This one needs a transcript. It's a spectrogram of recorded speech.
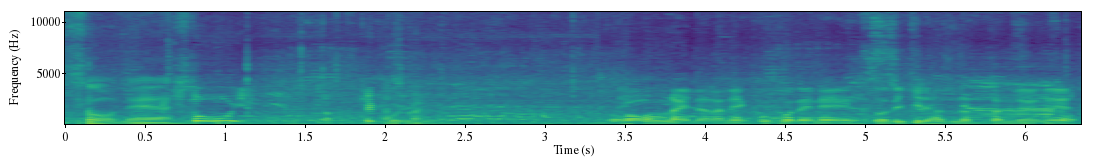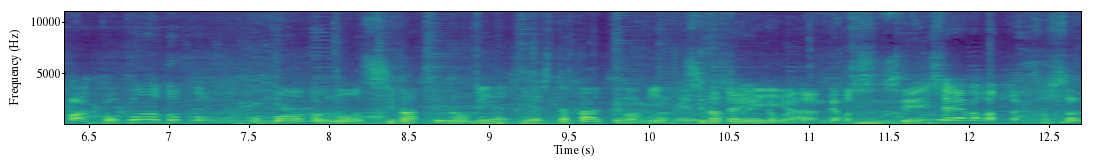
そうね。人多いの？結構いる。確本来ならねここでね演奏できるはずだったんだよね。あここのどこ？ここのどこ？この芝生の宮宮下パークのみめっち芝生のエリア。ゃいいとこじゃん。でも電車やばかったねそしたら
